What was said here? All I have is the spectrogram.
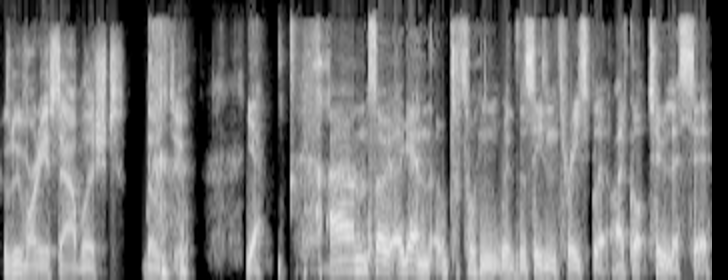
Because we've already established those two. yeah. Um, so again, talking with the season three split, I've got two lists here.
